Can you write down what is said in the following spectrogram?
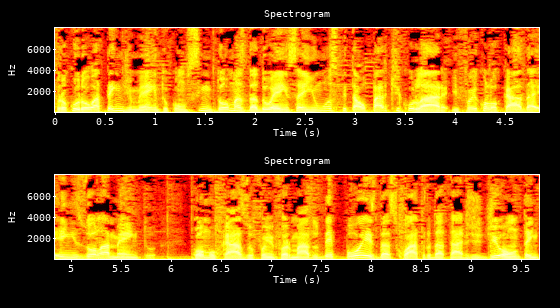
procurou atendimento com sintomas da doença em um hospital particular e foi colocada em isolamento. Como o caso foi informado depois das quatro da tarde de ontem,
